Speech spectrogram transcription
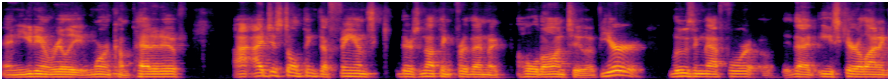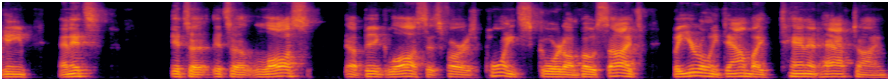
and you didn't really weren't competitive, I, I just don't think the fans there's nothing for them to hold on to. If you're losing that for that East Carolina game and it's it's a it's a loss, a big loss as far as points scored on both sides, but you're only down by 10 at halftime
